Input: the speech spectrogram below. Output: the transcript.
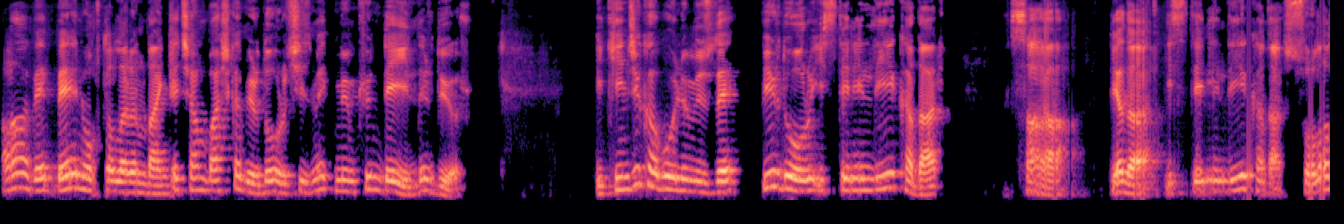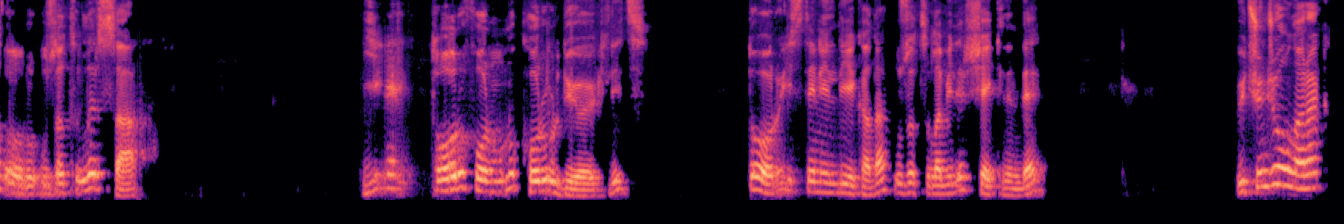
A ve B noktalarından geçen başka bir doğru çizmek mümkün değildir diyor. İkinci kabulümüzde bir doğru istenildiği kadar sağa ya da istenildiği kadar sola doğru uzatılırsa yine doğru formunu korur diyor Öklit doğru istenildiği kadar uzatılabilir şeklinde. Üçüncü olarak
